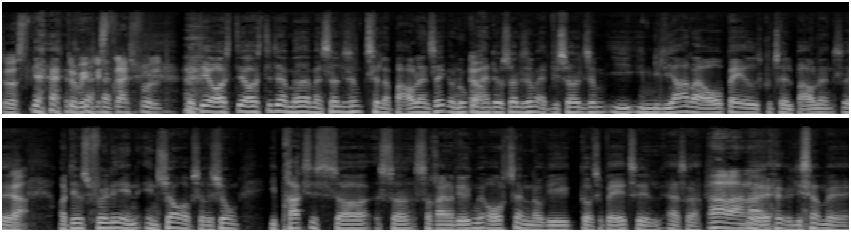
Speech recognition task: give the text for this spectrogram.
det var, Ja, det var virkelig stressfuldt. Men det er, også, det er også det der med, at man så ligesom tæller baglands, ikke? Og nu gør Jo. han det jo så ligesom, at vi så ligesom i, i milliarder af år bagud skulle tælle baglands. Øh, Ja. Og det er jo selvfølgelig en, en sjov observation. I praksis, så, så, så regner vi jo ikke med årstal, når vi går tilbage til altså, Nej, nej, nej. øh, ligesom øh,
